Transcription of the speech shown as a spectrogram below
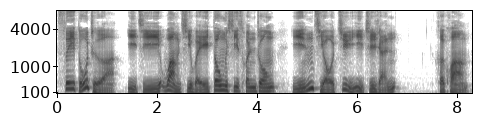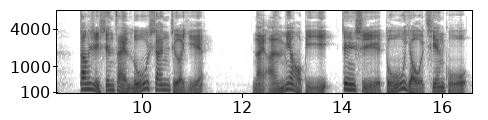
虽读者亦即望其为东西村中。饮酒聚义之人，何况当日身在庐山者也？乃安妙笔，真是独有千古。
